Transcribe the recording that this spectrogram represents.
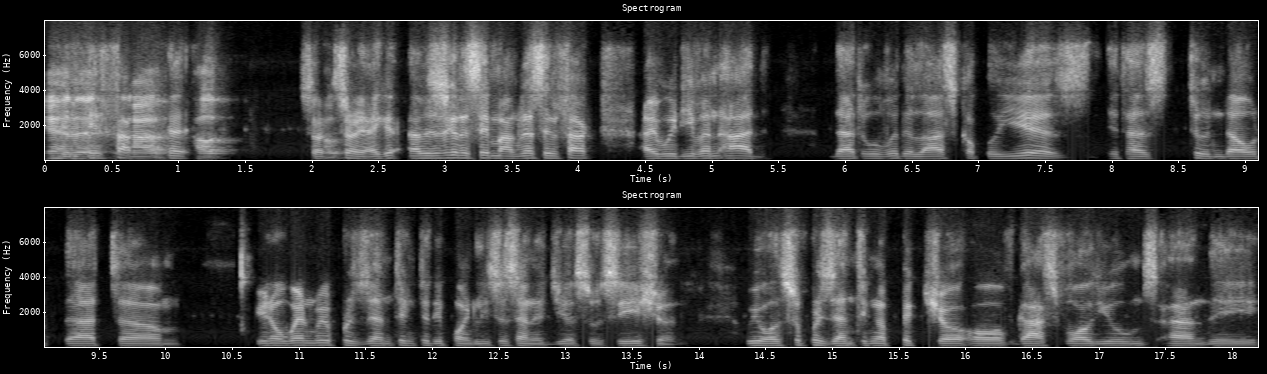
Yeah, in, in fact, uh, uh, sorry, sorry, I, I was just going to say, Magnus. In fact, I would even add that over the last couple of years, it has turned out that um, you know when we're presenting to the Point Lisas Energy Association, We're also presenting a picture of gas volumes and the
